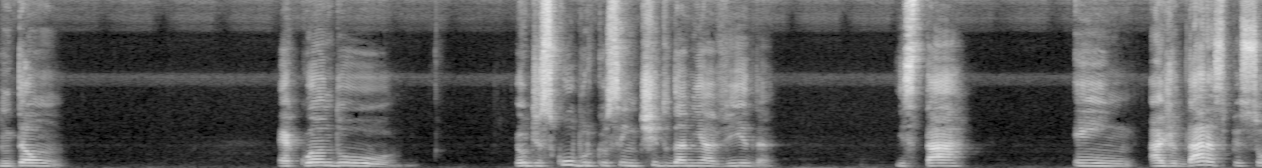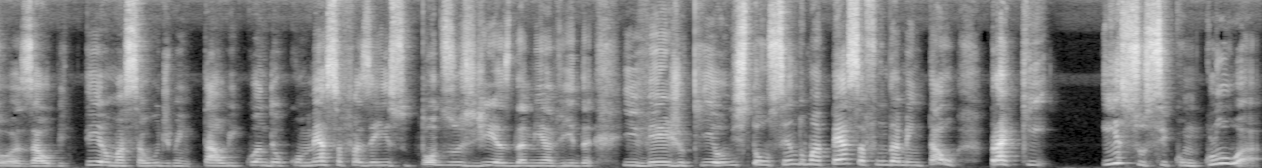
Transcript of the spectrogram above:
Então, é quando eu descubro que o sentido da minha vida está em ajudar as pessoas a obter uma saúde mental e quando eu começo a fazer isso todos os dias da minha vida e vejo que eu estou sendo uma peça fundamental para que isso se conclua,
